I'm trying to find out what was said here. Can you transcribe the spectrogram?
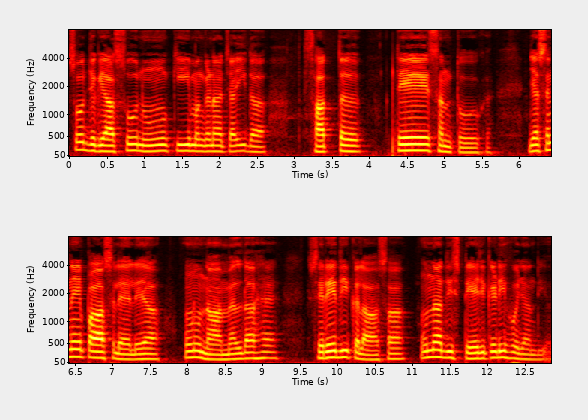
ਸੋ ਜਗਿਆਸੂ ਨੂੰ ਕੀ ਮੰਗਣਾ ਚਾਹੀਦਾ? ਸਤ ਤੇ ਸੰਤੋਖ। ਜਿਸ ਨੇ ਪਾਸ ਲੈ ਲਿਆ, ਉਹਨੂੰ ਨਾਮ ਮਿਲਦਾ ਹੈ। ਸਿਰੇ ਦੀ ਕਲਾਸ ਆ ਉਹਨਾਂ ਦੀ ਸਟੇਜ ਕਿਹੜੀ ਹੋ ਜਾਂਦੀ ਆ?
